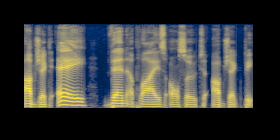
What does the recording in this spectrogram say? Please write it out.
object A then applies also to object B.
